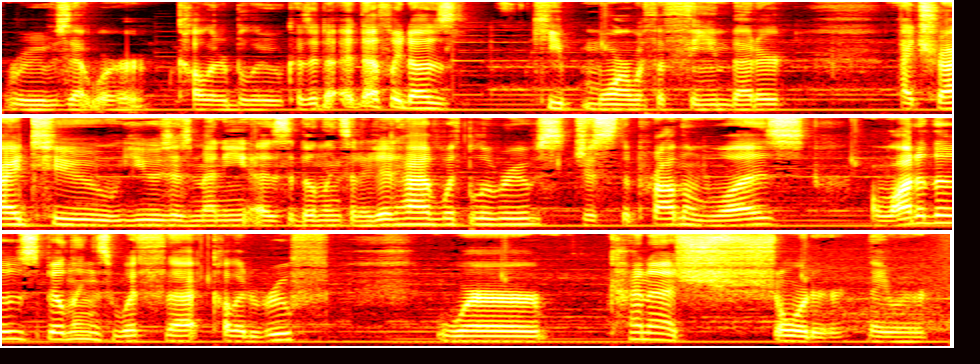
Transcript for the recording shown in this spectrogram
roofs that were color blue because it, it definitely does keep more with the theme better. I tried to use as many as the buildings that I did have with blue roofs. Just the problem was a lot of those buildings with that colored roof were kind of shorter. They were,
